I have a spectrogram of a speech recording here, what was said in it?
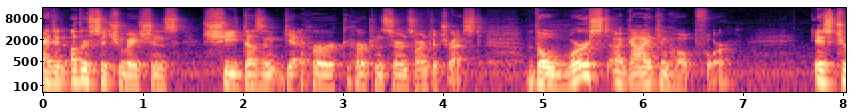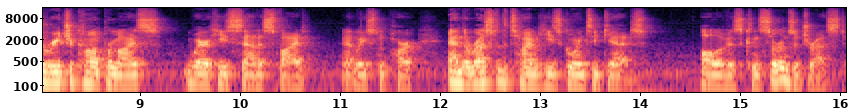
and in other situations she doesn't get her her concerns aren't addressed. The worst a guy can hope for is to reach a compromise where he's satisfied, at least in part, and the rest of the time he's going to get all of his concerns addressed.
